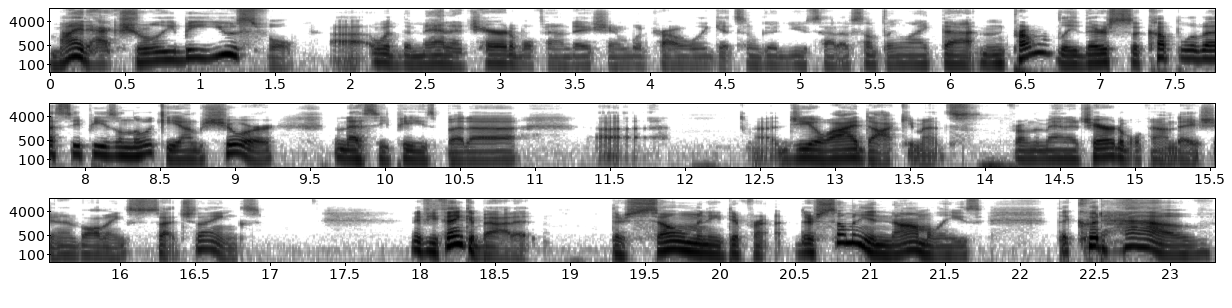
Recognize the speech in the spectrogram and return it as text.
might actually be useful. Uh, with the Manna Charitable Foundation would probably get some good use out of something like that. And probably there's a couple of SCPs on the wiki, I'm sure. Not SCPs, but uh, uh, uh GOI documents from the Manna Charitable Foundation involving such things. And if you think about it, there's so many different there's so many anomalies that could have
